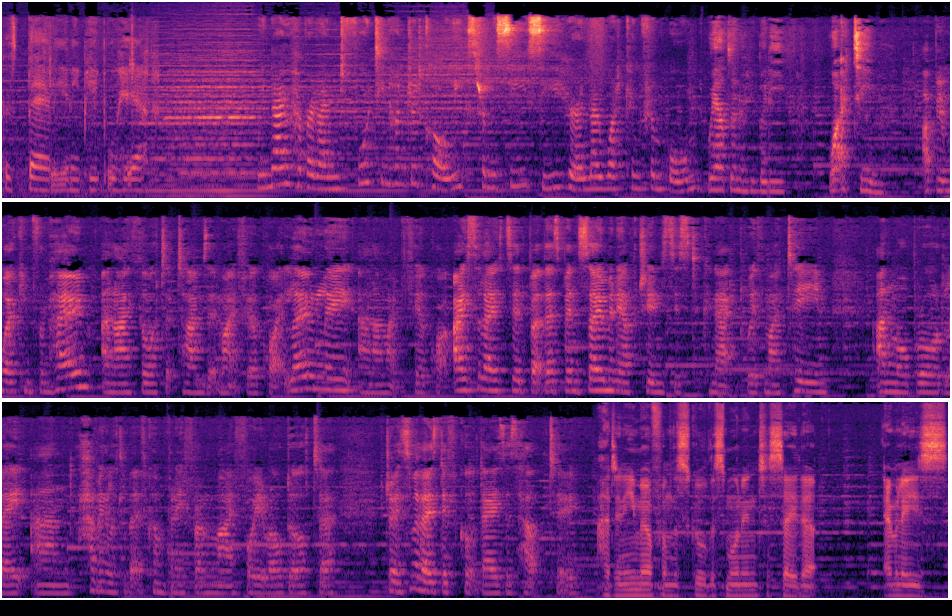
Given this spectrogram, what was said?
there's barely any people here. We now have around 1,400 colleagues from the CEC who are now working from home. Well done everybody, what a team. I've been working from home and I thought at times it might feel quite lonely and I might feel quite isolated but there's been so many opportunities to connect with my team and more broadly and having a little bit of company from my four-year-old daughter during some of those difficult days has helped too. I had an email from the school this morning to say that Emily's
